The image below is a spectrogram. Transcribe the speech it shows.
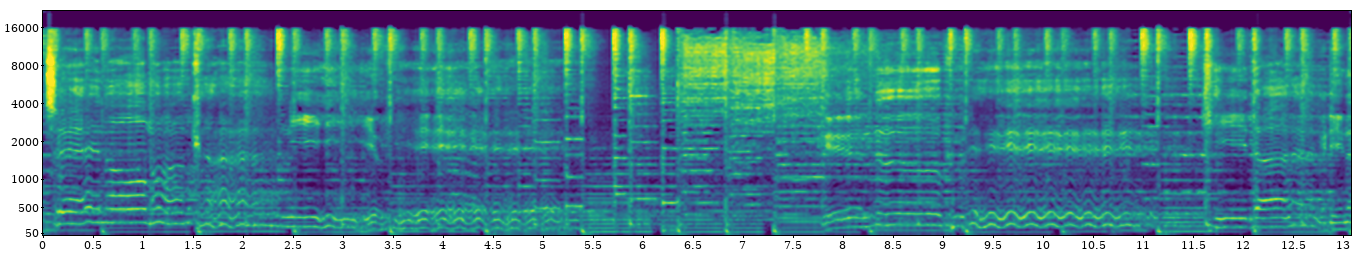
제 넘어간 이 역에 그 누구를 기다리나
